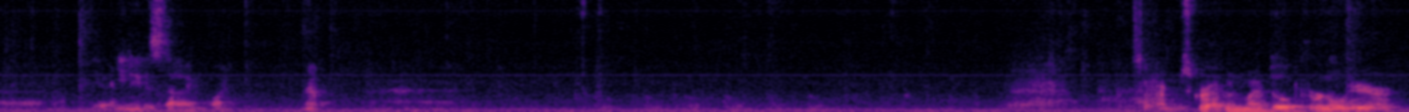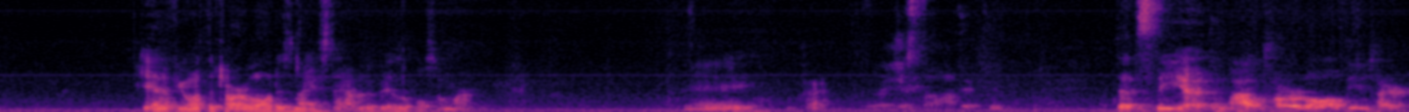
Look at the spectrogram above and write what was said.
uh, yeah, you need a starting point. So I'm just grabbing my build kernel here. Again, if you want the tarball, it is nice to have it available somewhere. Hey, okay. Just the object. That's the uh, compiled tarball of the entire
